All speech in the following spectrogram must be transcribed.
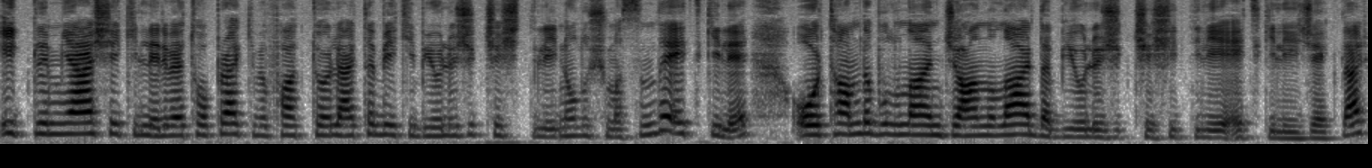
İklim, yer şekilleri ve toprak gibi faktörler tabii ki biyolojik çeşitliliğin oluşmasında etkili. Ortamda bulunan canlılar da biyolojik çeşitliliği etkileyecekler.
